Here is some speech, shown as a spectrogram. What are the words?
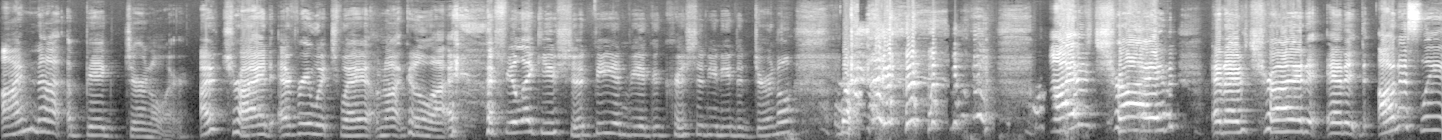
I'm not a big journaler. I've tried every which way. I'm not gonna lie. I feel like you should be and be a good Christian. You need to journal. But I've tried and I've tried, and it honestly,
